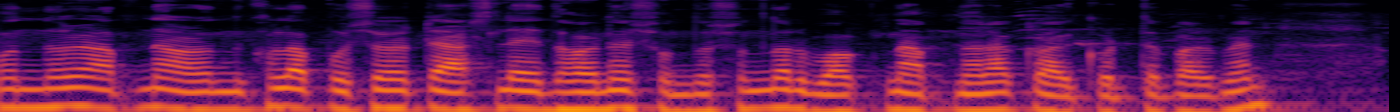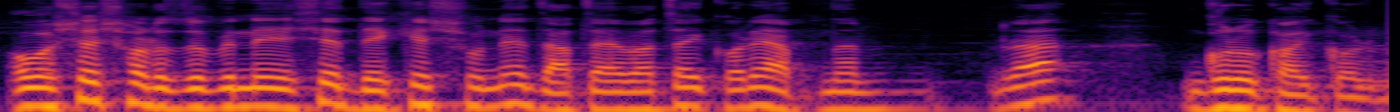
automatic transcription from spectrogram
বন্ধুরা, আপনার অরণখোলা পশুহাটে আসলে এই ধরনের সুন্দর সুন্দর বকনা আপনারা ক্রয় করতে পারবেন। অবশ্যই সরজমিনে এসে দেখে শুনে যাচাই বাছাই করে আপনারা গরু ক্রয় করবেন।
